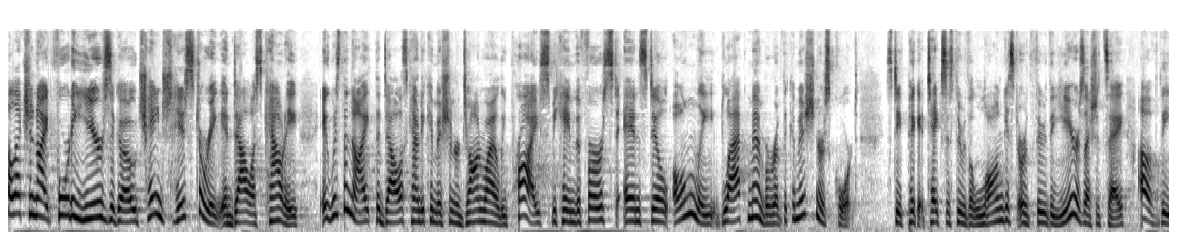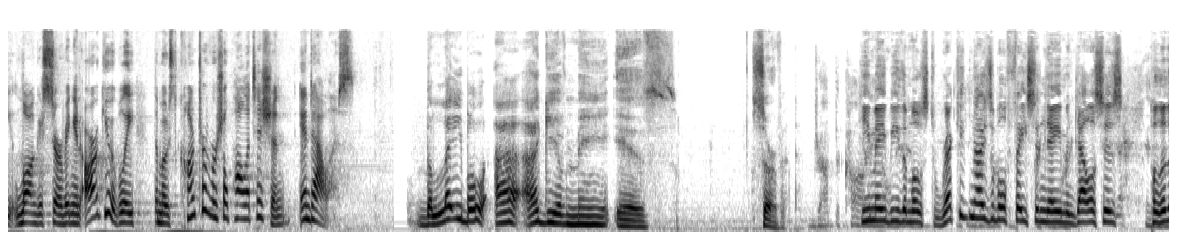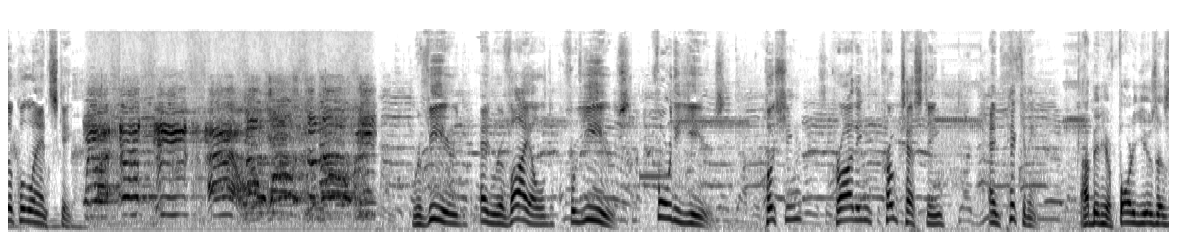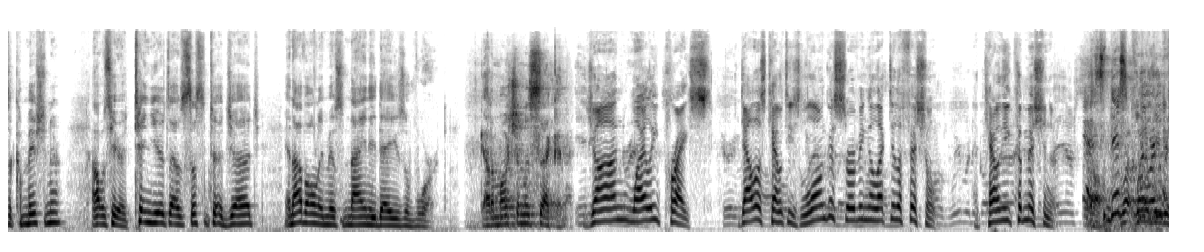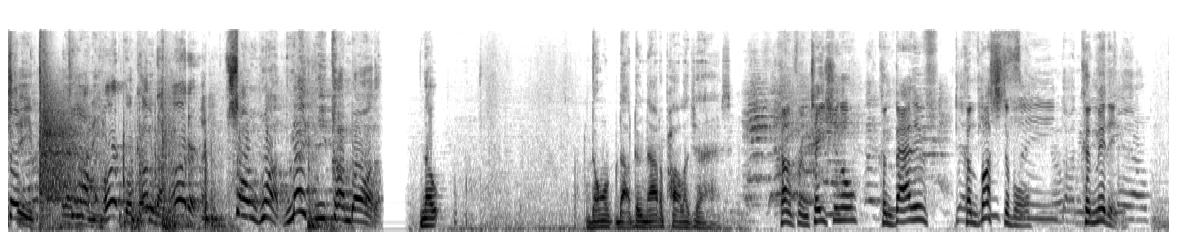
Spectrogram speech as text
Election night 40 years ago changed history in Dallas County. It was the night the Dallas County Commissioner John Wiley Price became the first and still only black member of the Commissioner's Court. Steve Pickett takes us through the longest, or through the years, I should say, of the longest serving and arguably the most controversial politician in Dallas. The label I, I give me is servant. He may be the most recognizable face and name in Dallas's political landscape. Revered and reviled for years, 40 years, pushing, prodding, protesting, and picketing. I've been here 40 years as a commissioner. I was here 10 years as assistant to a judge, and I've only missed 90 days of work. Got a motion and a second. John Wiley Price, Dallas County's longest serving elected official, a county commissioner. Yes, this what, what have we received? Come will come to order. So what? Make me come to order. Nope. Don't, do not apologize. Confrontational, combative, combustible, committed.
